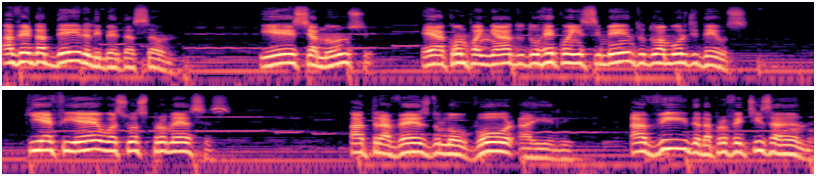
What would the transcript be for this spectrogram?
a verdadeira libertação. E esse anúncio é acompanhado do reconhecimento do amor de Deus, que é fiel às suas promessas, através do louvor a Ele. A vida da profetisa Ana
